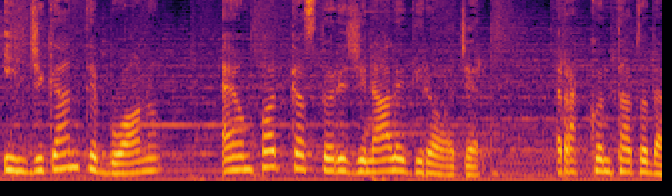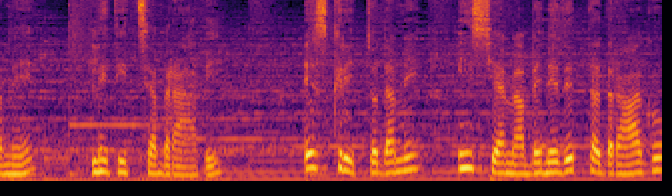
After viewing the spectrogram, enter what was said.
Il gigante buono è un podcast originale di Roger, raccontato da me, Letizia Bravi, e scritto da me insieme a Benedetta Drago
